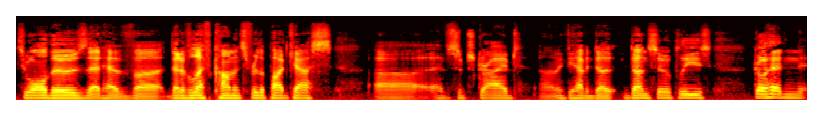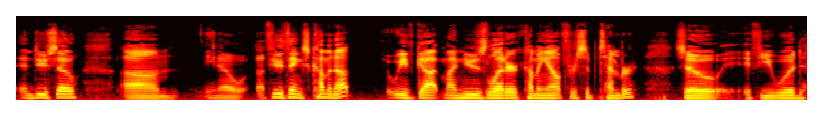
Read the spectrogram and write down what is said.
to all those that have uh, that have left comments for the podcast, have subscribed. Um, if you haven't do- done so, please go ahead and, and do so. Um, you know, a few things coming up we've got my newsletter coming out for September. So if you would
